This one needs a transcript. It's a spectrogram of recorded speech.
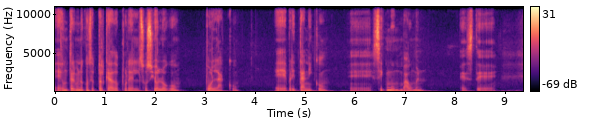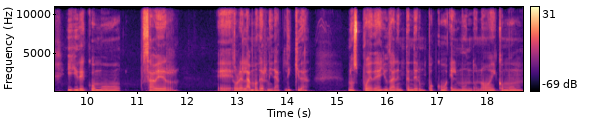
eh, un término conceptual creado por el sociólogo polaco, eh, británico, eh, Sigmund Bauman. Este, y de cómo saber sobre la modernidad líquida nos puede ayudar a entender un poco el mundo, ¿no? Y cómo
